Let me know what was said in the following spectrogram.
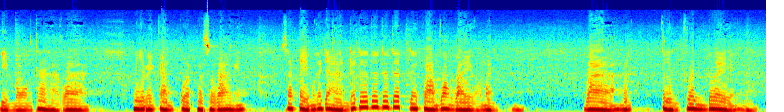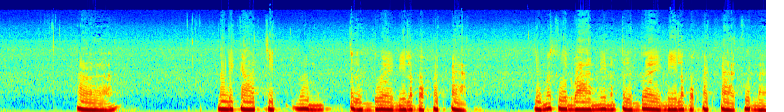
กี่โมง ถ้าหากว่ามันจะเป็นการปวดปัสสาวะอย่างเงี้ยสติมันก็จะอ่านเด็ดเด็ดเด็ดด้วยความว่องไวของมัน ว่ามันตื่นขึ้นด้วยนาฬิกาจิตเมื่อมันตื่นด้วยมีระบบแปลกๆ อย่างเมื่อคืนวานนี่มันตื่นด้วยมีระบบแปลกๆขึ้นมา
